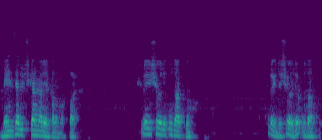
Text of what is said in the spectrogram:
benzer üçgenler yakalamak. Bak. Şurayı şöyle uzattım. Şurayı da şöyle uzattım.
